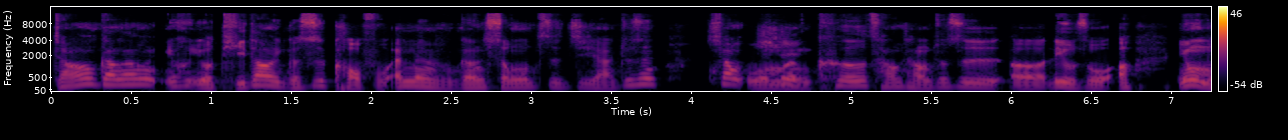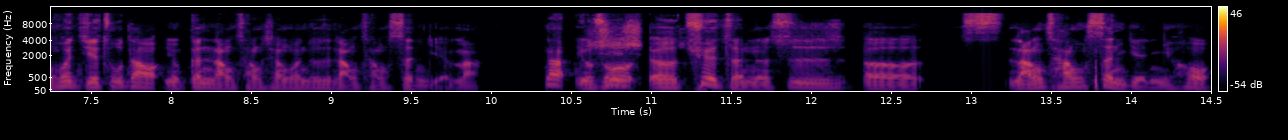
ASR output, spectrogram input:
讲到刚刚有有提到一个是口服 MMF 跟生物制剂啊，就是像我们科常常就是呃，例如说哦，因为我们会接触到有跟狼肠相关，就是狼肠肾炎嘛。那有时候呃确诊的是呃狼疮肾炎以后，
